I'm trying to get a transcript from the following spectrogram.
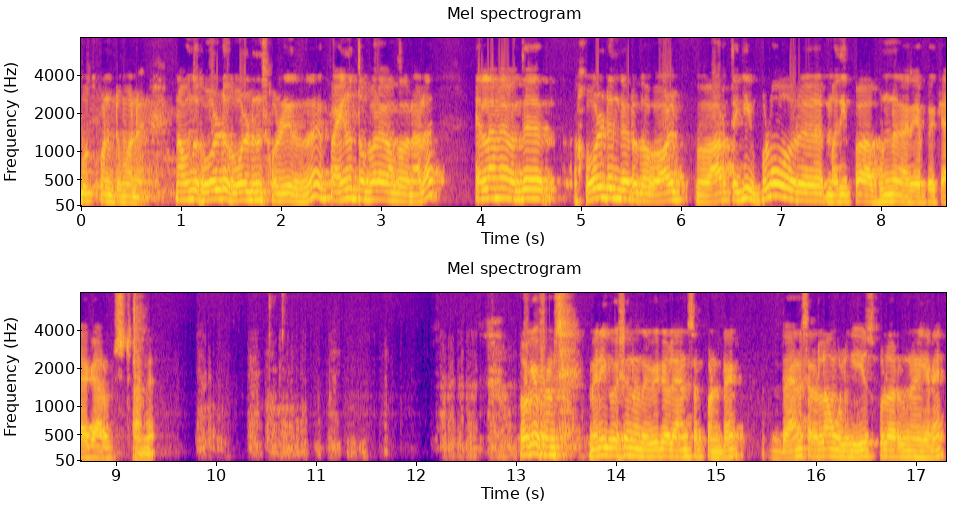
புக் பண்ணிட்டுமான்னு நான். வந்து ஹோல்டு ஹோல்டுன்னு சொல்லியிருந்தேன். இப்போ ஐநூற்றம்பது ரூபாய் வந்ததுனால எல்லாமே வந்து ஹோல்டுங்கிறது வாழ் வார்த்தைக்கு இவ்வளோ ஒரு மதிப்பா அப்படின்னு நிறைய பேர் கேட்க ஆரம்பிச்சிட்டாங்க. ஓகே ஃப்ரெண்ட்ஸ் மெனி கொஸ்டின் இந்த வீடியோவில் ஆன்சர் பண்ணிட்டேன். இந்த ஆன்சர் எல்லாம் உங்களுக்கு யூஸ்ஃபுல்லாக இருக்கும்னு நினைக்கிறேன்.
